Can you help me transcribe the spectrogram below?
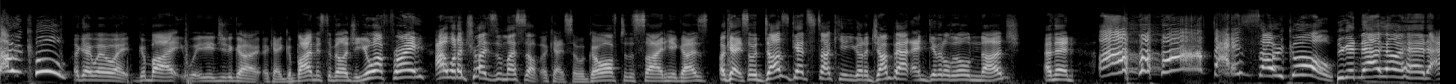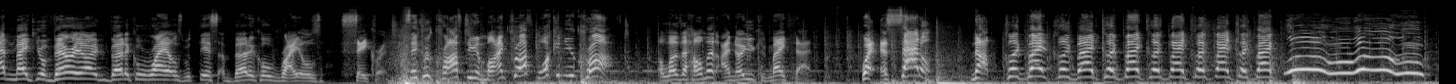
So cool! Okay, wait, wait, wait. Goodbye. We need you to go. Okay, goodbye, Mr. Villager. You are free. I want to try this with myself. Okay, so we'll go off to the side here, guys. Okay, so it does get stuck here. You got to jump out and give it a little nudge. And then... That is so cool! You can now go ahead and make your very own vertical rails with this vertical rails secret. Secret crafting in Minecraft? What can you craft? A leather helmet? I know you can make that. Wait, a saddle! No, clickbait, clickbait, clickbait, clickbait, clickbait, clickbait. Woo, woo, woo.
